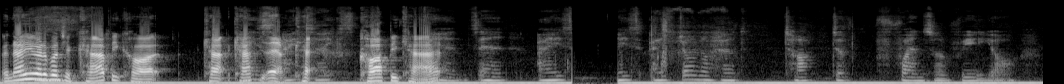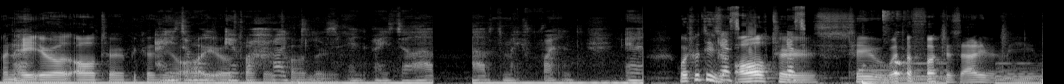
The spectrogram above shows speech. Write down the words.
And now you got a bunch of copycat, cat, cat, yeah, copycat. and I, I, I don't know how to talk to friends on video. An eight-year-old alter because you know all eight-year-olds talk to toddlers. and I still my friends. And What's with these altars alters too? What the fuck does that even mean?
